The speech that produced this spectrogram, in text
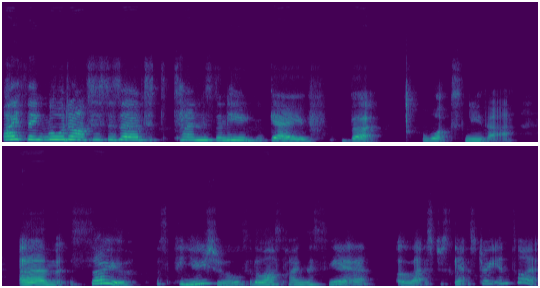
I think more dances deserved tens than he gave, but what's new there? Um, so as per usual, for the last time this year, let's just get straight into it.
